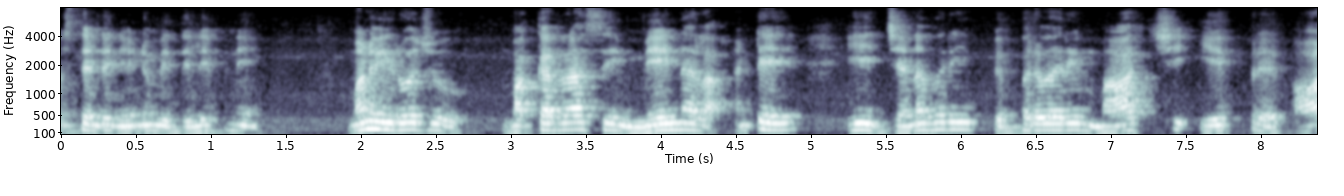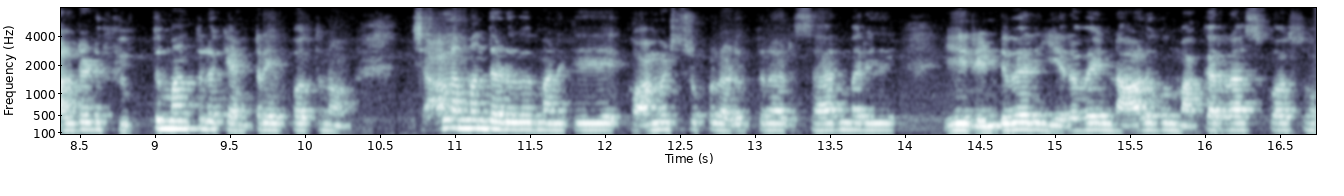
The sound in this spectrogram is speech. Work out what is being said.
నమస్తే అండి. నేను మీ దిలీప్‌ని. మనం ఈరోజు మకర రాశి మే నెల అంటే ఈ జనవరి, ఫిబ్రవరి, మార్చి, ఏప్రిల్ ఆల్రెడీ ఫిఫ్త్ మంత్‌లోకి ఎంటర్ అయిపోతున్నాం. చాలామంది అడుగు మనకి కామెంట్స్ రూపంలో అడుగుతున్నారు. సార్ మరి ఈ 2024 మకర రాశి కోసం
